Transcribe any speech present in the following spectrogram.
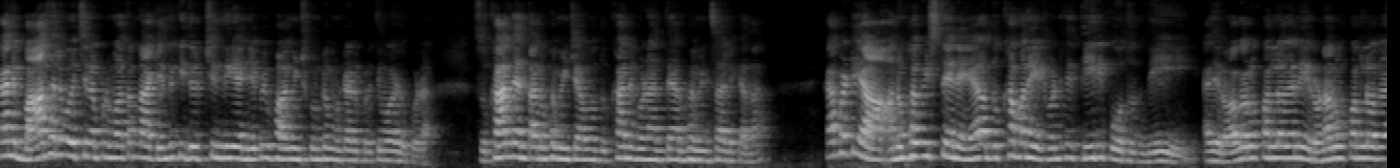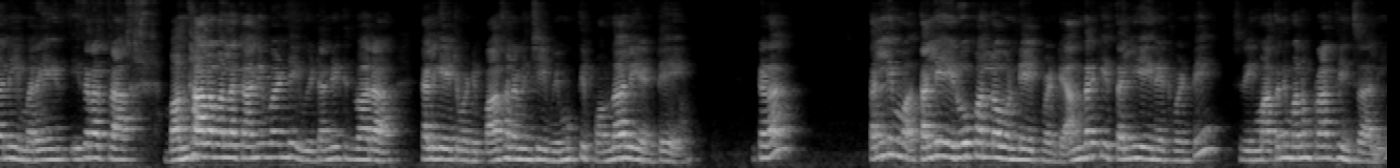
కానీ బాధలు వచ్చినప్పుడు మాత్రం నాకు ఎందుకు ఇది వచ్చింది అని చెప్పి భావించుకుంటూ ఉంటాడు ప్రతివాడు కూడా. సుఖాన్ని ఎంత అనుభవించామో దుఃఖాన్ని కూడా అంతే అనుభవించాలి కదా. కాబట్టి ఆ అనుభవిస్తేనే ఆ దుఃఖం అనేటువంటిది తీరిపోతుంది. అది రోగ రూపంలో కానీ రుణ రూపంలో కానీ మరి ఇతరత్ర బంధాల వల్ల కానివ్వండి వీటన్నిటి ద్వారా కలిగేటువంటి బాధల నుంచి విముక్తి పొందాలి అంటే ఇక్కడ తల్లి మ- తల్లి రూపంలో ఉండేటువంటి అందరికీ తల్లి అయినటువంటి శ్రీమాతని మనం ప్రార్థించాలి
